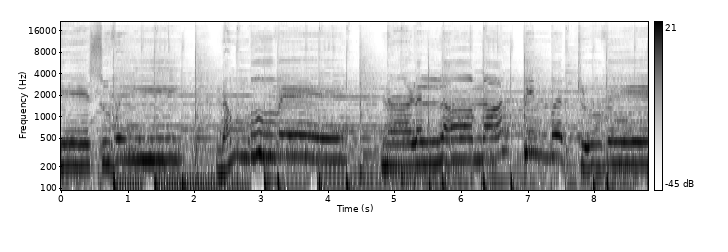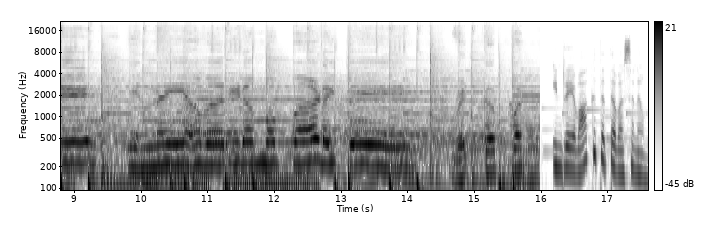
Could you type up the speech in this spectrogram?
இயேசுவை நம்புவேன் நாளெல்லாம் நான் பின்பற்றுவேன் என்னை அவரிடம் ஒப்படைத்தேன் வெட்கப்பட்ட இன்றைய வாக்குத்தத்த வசனம்.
